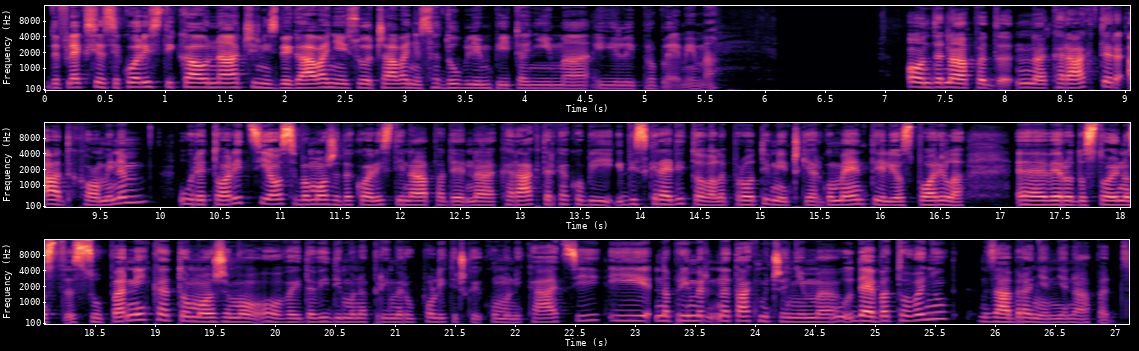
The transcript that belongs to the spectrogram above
defleksija se koristi kao način izbjegavanja i suočavanja sa dubljim pitanjima ili problemima. Onda napad na karakter ad hominem. U retorici osoba može da koristi napade na karakter kako bi diskreditovala protivničke argumente ili osporila e, verodostojnost suparnika. To možemo ovaj, da vidimo na primjer u političkoj komunikaciji i na primjer na takmičenjima u debatovanju zabranjen je napad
